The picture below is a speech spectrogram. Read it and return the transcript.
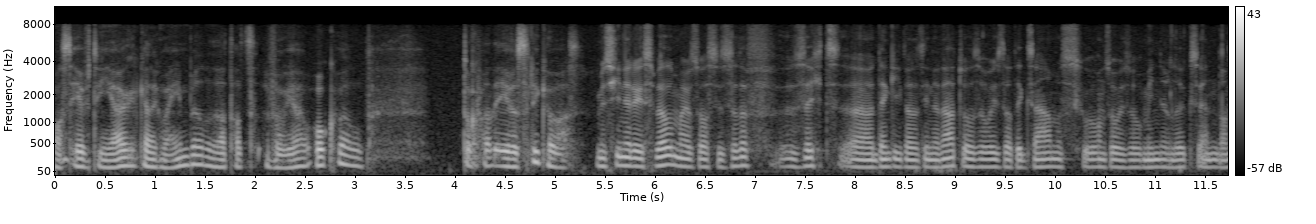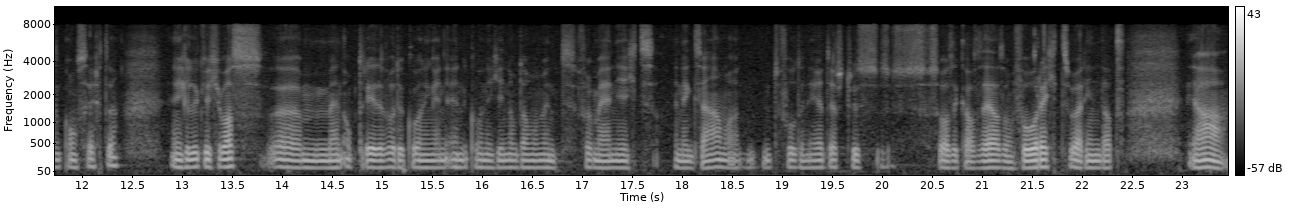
als 17 jaar kan ik me inbeelden dat dat voor jou ook wel toch wel even slikken was. Misschien ergens wel, maar zoals je zelf zegt, uh, denk ik dat het inderdaad wel zo is dat examens gewoon sowieso minder leuk zijn dan concerten. En gelukkig was uh, mijn optreden voor de koning en de koningin op dat moment voor mij niet echt een examen. Het voelde eerder, dus zoals ik al zei, als een voorrecht waarin dat ja,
